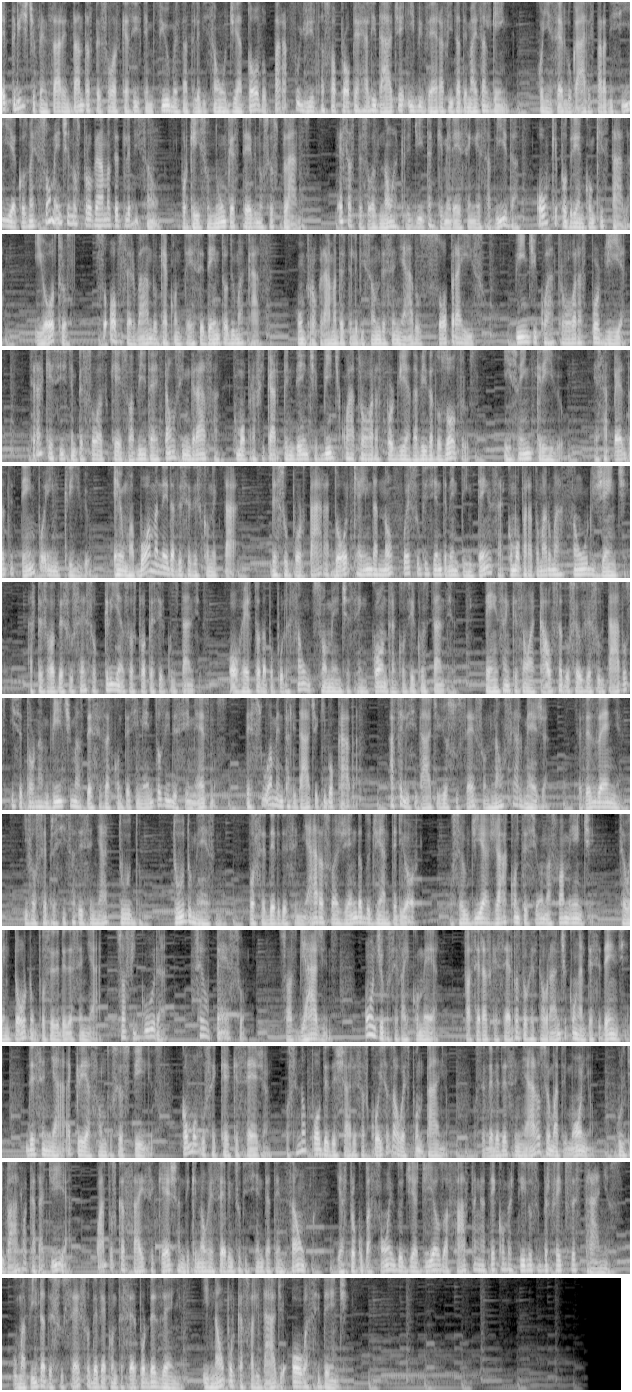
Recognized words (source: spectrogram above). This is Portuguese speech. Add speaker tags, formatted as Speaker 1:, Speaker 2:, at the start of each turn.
Speaker 1: É triste pensar em tantas pessoas que assistem filmes na televisão o dia todo para fugir da sua própria realidade e viver a vida de mais alguém. Conhecer lugares paradisíacos, mas somente nos programas de televisão, porque isso nunca esteve nos seus planos. Essas pessoas não acreditam que merecem essa vida ou que poderiam conquistá-la. E outros só observando o que acontece dentro de uma casa. Um programa de televisão desenhado só para isso, 24 horas por dia. Será que existem pessoas que sua vida é tão sem graça como para ficar pendente 24 horas por dia da vida dos outros? Isso é incrível. Essa perda de tempo é incrível. É uma boa maneira de se desconectar, de suportar a dor que ainda não foi suficientemente intensa como para tomar uma ação urgente. As pessoas de sucesso criam suas próprias circunstâncias. O resto da população somente se encontra com circunstâncias. Pensam que são a causa dos seus resultados e se tornam vítimas desses acontecimentos e de si mesmos, de sua mentalidade equivocada. A felicidade e o sucesso não se almeja, se desenha. E você precisa desenhar tudo, tudo mesmo. Você deve desenhar a sua agenda do dia anterior. O seu dia já aconteceu na sua mente. Seu entorno você deve desenhar. Sua figura, seu peso, suas viagens, onde você vai comer, fazer as reservas do restaurante com antecedência, desenhar a criação dos seus filhos, como você quer que sejam. Você não pode deixar essas coisas ao espontâneo. Você deve desenhar o seu matrimônio, cultivá-lo a cada dia. Quantos casais se queixam de que não recebem suficiente atenção e as preocupações do dia a dia os afastam até converti-los em perfeitos estranhos. Uma vida de sucesso deve acontecer por desenho e não por casualidade ou acidente.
